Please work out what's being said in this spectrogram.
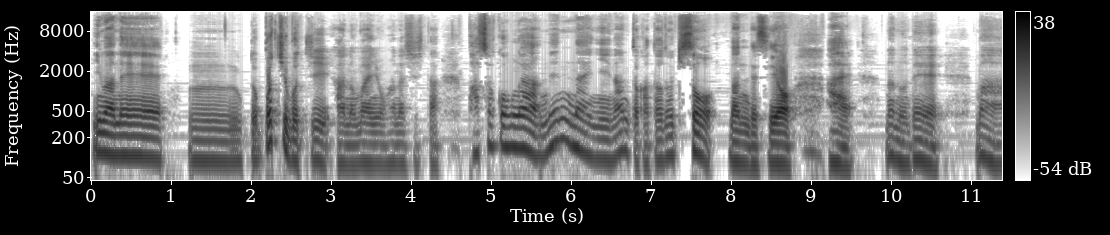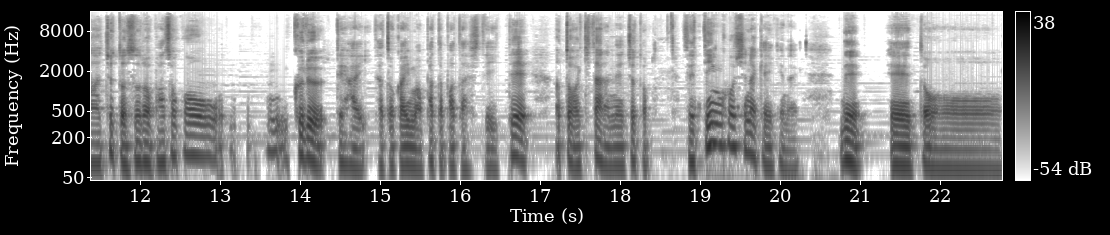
今ね、うんと、ぼちぼち、あの前にお話ししたパソコンが年内になんとか届きそうなんですよ。はい。なので、まあ、ちょっとそのパソコン来る手配だとか今パタパタしていて、あとは来たらね、ちょっとセッティングをしなきゃいけない。で、えっ、ー、と、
